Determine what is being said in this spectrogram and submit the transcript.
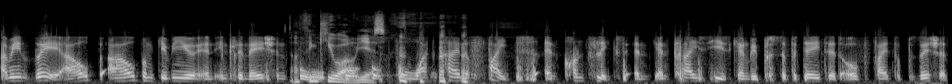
I mean, Ray, I hope I hope I'm giving you an inclination. I for, think you are, for, yes. for, for what kind of fights and conflicts and, and crises can be precipitated over fight for position.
